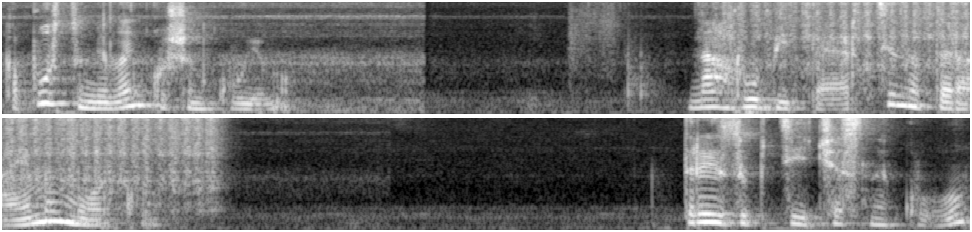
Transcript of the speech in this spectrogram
Капусту міленько шинкуємо. На грубій терці натираємо моркву. Три зубці чеснику.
